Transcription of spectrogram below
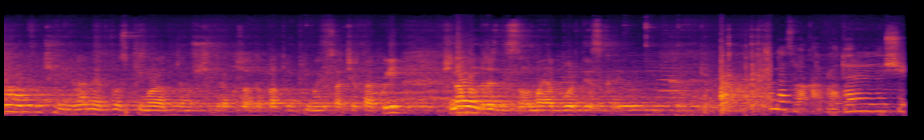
n-am avut cine, era nervos prima dată, nu știu ce dracu s-a întâmplat prin primărie, s-a certat cu ei și n-am îndrăznit să-l mai abordez, că Unde ați luat calculatoarele și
